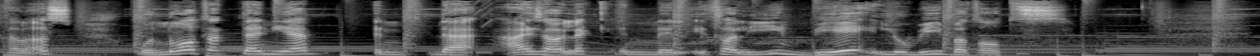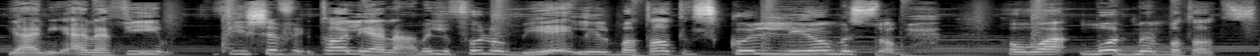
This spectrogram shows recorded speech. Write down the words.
خلاص؟ والنقطة الثانية إن ده عايز أقول لك إن الإيطاليين بيقلوا بيه بطاطس. يعني أنا في في شيف إيطالي أنا عامل له follow بيقلي البطاطس كل يوم الصبح هو مدمن بطاطس.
